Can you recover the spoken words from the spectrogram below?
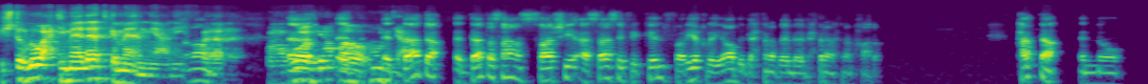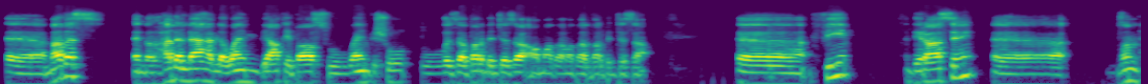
بيشتغلوها احتمالات كمان يعني. ف... فموضوع الرياضة ممتع. ال data ال data science صار شيء أساسي في كل فريق رياضي بيحترم بيحترم بيحترم حاله. حتى إنه آه، ما بس إنه هذا اللاعب لوين بيعطي باص ووين بيشوط وإذا ضربة جزاء أو ما ضربة جزاء. آه، في دراسة آه، أظن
